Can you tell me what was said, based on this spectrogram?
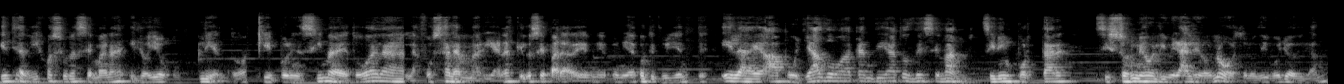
él ya dijo hace unas semanas y lo ha ido cumpliendo, que por encima de toda la, la fosa de las Marianas que lo separa de unidad constituyente, él ha apoyado a candidatos de ese bando, sin importar si son neoliberales o no, esto lo digo yo, digamos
